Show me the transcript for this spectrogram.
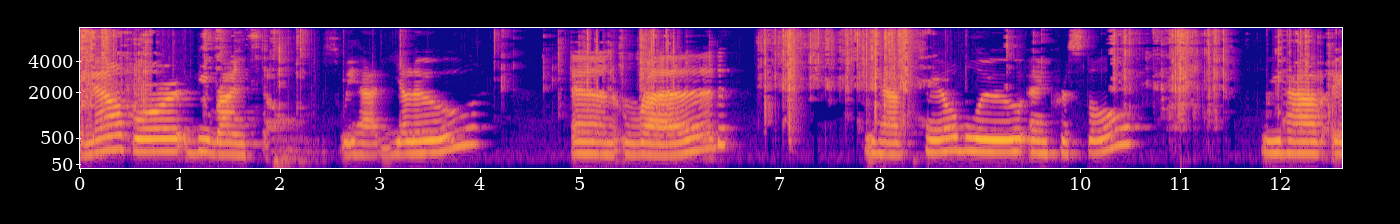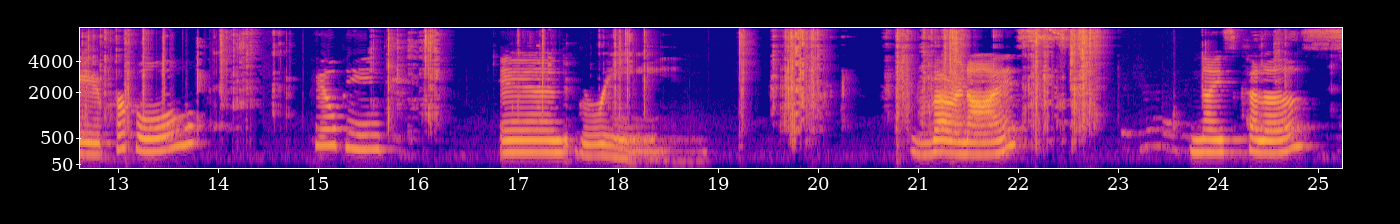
And now for the rhinestones. we had yellow and red. We have pale blue and crystal. We have a purple, pale pink, and green. Very nice. Nice colors.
